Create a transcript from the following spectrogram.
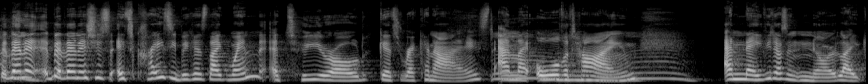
But then, it, but then it's just, it's crazy because like when a two year old gets recognized and like all the time, and Navy doesn't know. Like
